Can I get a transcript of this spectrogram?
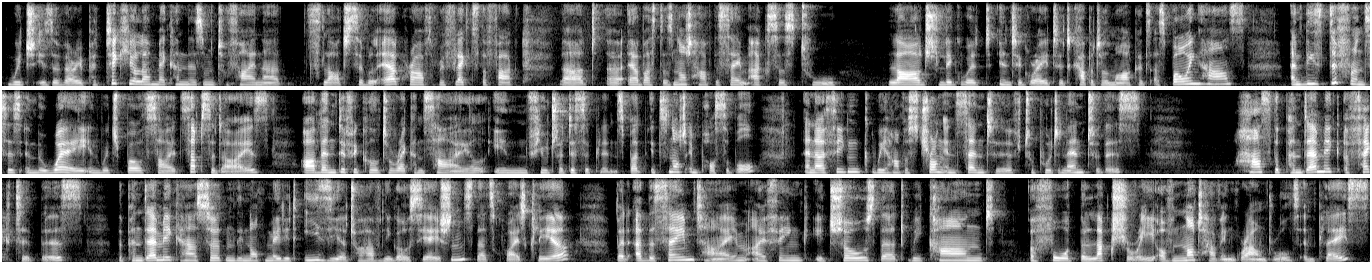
which is a very particular mechanism to finance large civil aircraft, reflects the fact that uh, Airbus does not have the same access to large liquid integrated capital markets as Boeing has. And these differences in the way in which both sides subsidize are then difficult to reconcile in future disciplines. But it's not impossible. And I think we have a strong incentive to put an end to this. Has the pandemic affected this? The pandemic has certainly not made it easier to have negotiations, that's quite clear. But at the same time, I think it shows that we can't afford the luxury of not having ground rules in place,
